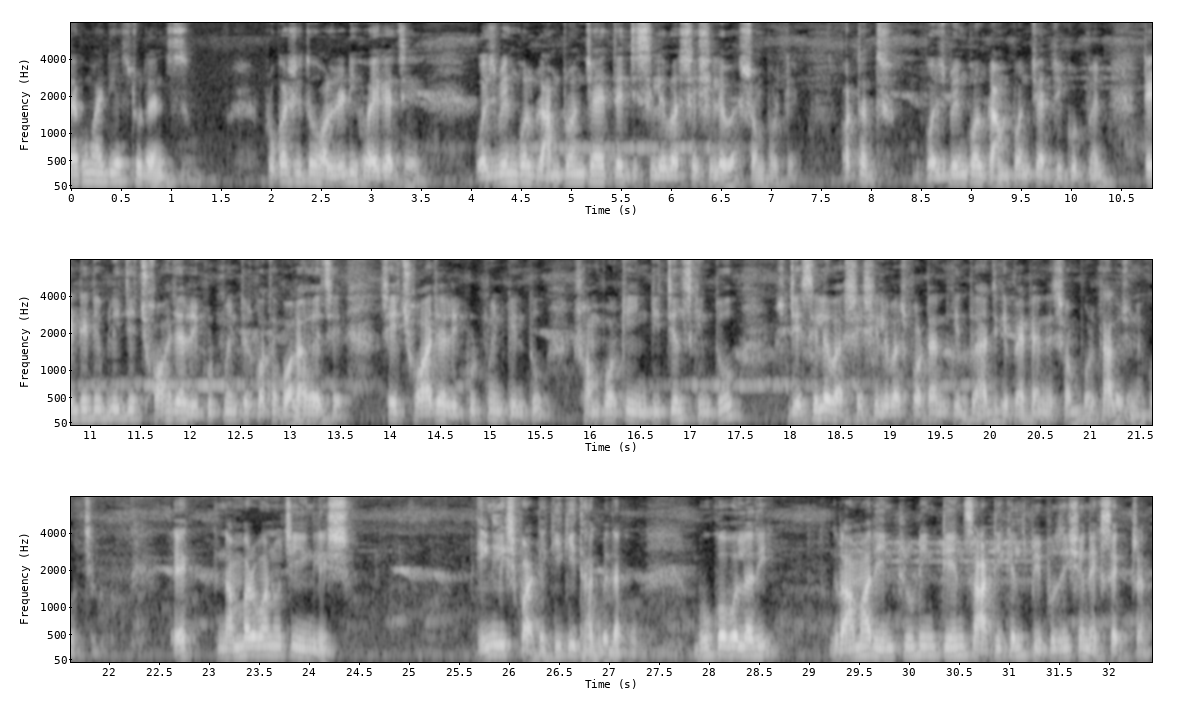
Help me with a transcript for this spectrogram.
দেখো my dear students প্রকাশিত already হয়ে গেছে ওয়েস্ট বেঙ্গল গ্রাম পঞ্চায়েতের যে সিলেবাস সেই সিলেবাস সম্পর্কে। অর্থাৎ ওয়েস্ট বেঙ্গল গ্রাম পঞ্চায়েত রিক্রুটমেন্ট টেন্টেটিভলি যে ছ হাজার রিক্রুটমেন্টের কথা বলা হয়েছে, সেই ছ হাজার রিক্রুটমেন্ট কিন্তু সম্পর্কে ইন ডিটেলস কিন্তু যে সিলেবাস সেই সিলেবাস প্যাটার্ন কিন্তু আজকে প্যাটার্নের সম্পর্কে আলোচনা করছি। এক নাম্বার ওয়ান হচ্ছে ইংলিশ ইংলিশ পার্টে কী কী থাকবে দেখো? Vocabulary grammar including tense articles preposition etcetera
